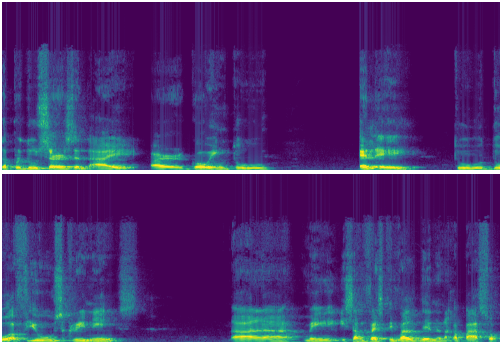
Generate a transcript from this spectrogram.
the producers and I are going to LA to do a few screenings. Uh, may isang festival din na nakapasok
